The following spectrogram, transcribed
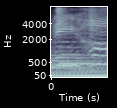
comedy home.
